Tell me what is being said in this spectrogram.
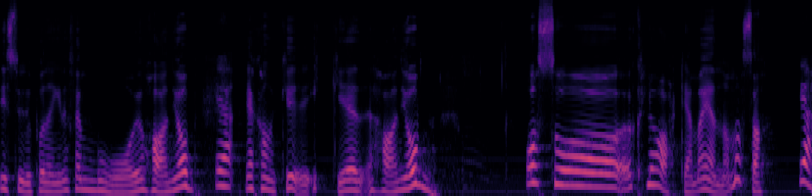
de studiepoengene. For jeg må jo ha en jobb. ja. Jeg kan ikke ikke ha en jobb. Og så klarte jeg meg gjennom, altså. ja.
